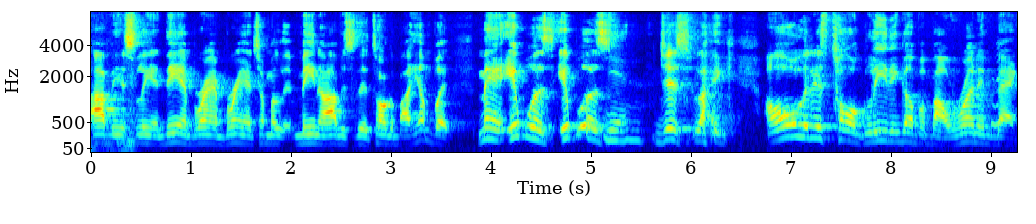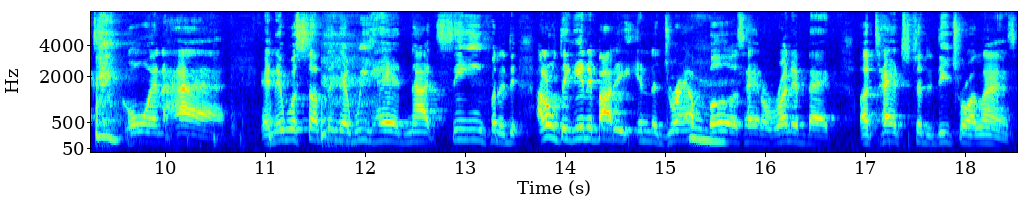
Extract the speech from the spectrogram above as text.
obviously, and then Brian Branch. I'm gonna mean obviously to talk about him, but man, it was it was yeah. just like all of this talk leading up about running backs and going high. And it was something that we had not seen for the. I don't think anybody in the draft buzz had a running back attached to the Detroit Lions.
